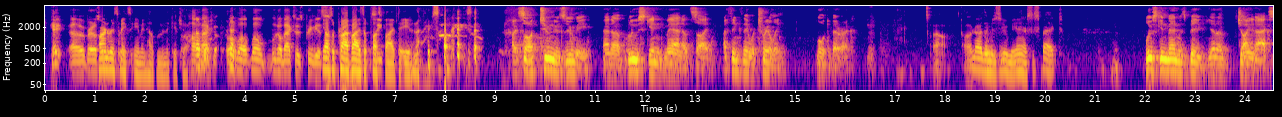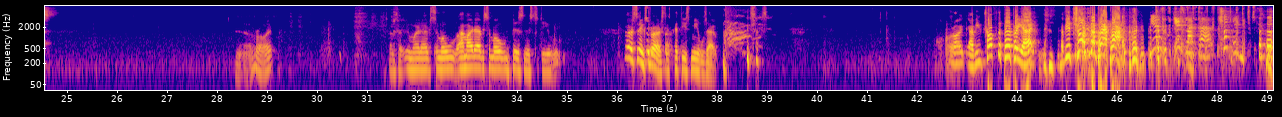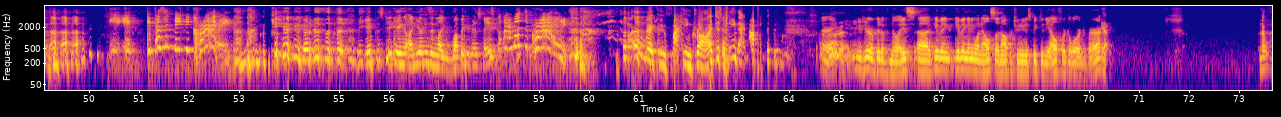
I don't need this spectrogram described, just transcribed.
okay, uh, Brennos will Barnabus makes Eamon help him in the kitchen. hop Okay. back. Well, well, we'll we'll go back to his previous. He also provides a plus See- five to aid another. So I saw two Nizumi and a blue-skinned man outside. I think they were trailing Lord Barak. oh, oh no, the Mizumi, I suspect. Blue-skinned man was big. He had a giant axe. Yeah, all right. Sounds like we might have some old. I might have some old business to deal with. First things first. Let's get these meals out. all right. Have you chopped the pepper yet? have you chopped the pepper? Yes, yes, Master, chopping. it, it, it doesn't make me cry. you notice that the, the imp is taking onions and like rubbing it in his face. But I want to cry. I'll make you fucking cry. Just clean that up. All right. You could hear a bit of noise, uh, giving giving anyone else an opportunity to speak to the elf or to Lord Barak. Yeah. Nope.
